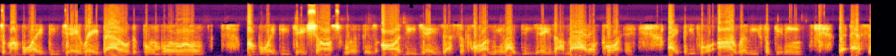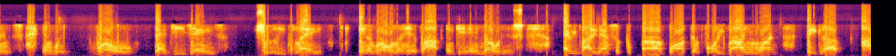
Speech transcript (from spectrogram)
to my boy DJ Ray Battle, the Boom Boom Room. My boy DJ Sean Swift is all DJs that support me. Like DJs are mad important. Like people are really forgetting the essence and what role that DJs truly play in a role of hip hop and getting noticed. Everybody that's uh, bought the 40 volume one, big up. I,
